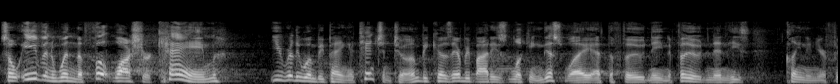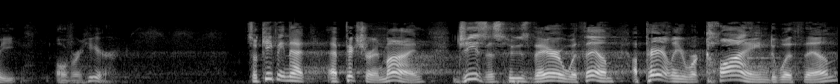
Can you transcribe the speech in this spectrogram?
So even when the foot washer came, you really wouldn't be paying attention to him because everybody's looking this way at the food and eating the food, and then he's cleaning your feet over here. So keeping that, that picture in mind, Jesus, who's there with them, apparently reclined with them,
